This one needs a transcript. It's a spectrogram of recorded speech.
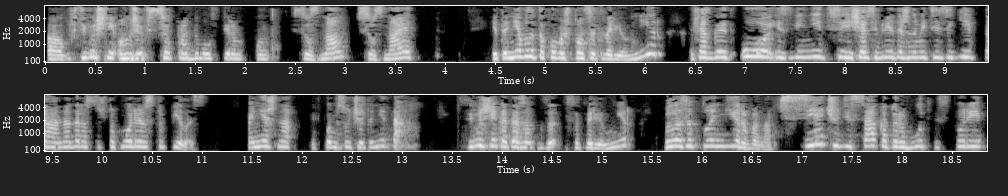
э, Всевышний, он уже все продумал в первом, он все знал, все знает. Это не было такого, что он сотворил мир, сейчас говорит, о, извините, сейчас евреи должны выйти из Египта, надо, чтобы море расступилось. Конечно, в коем случае это не так. Всевышний, когда сотворил мир, было запланировано все чудеса, которые будут в истории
